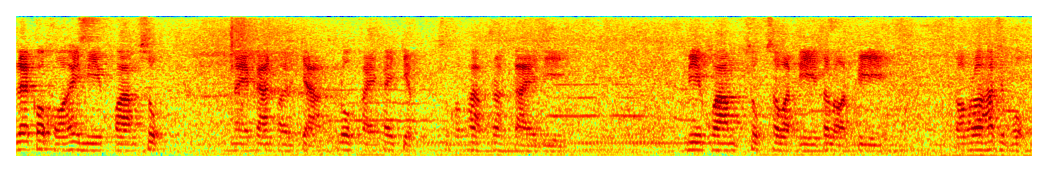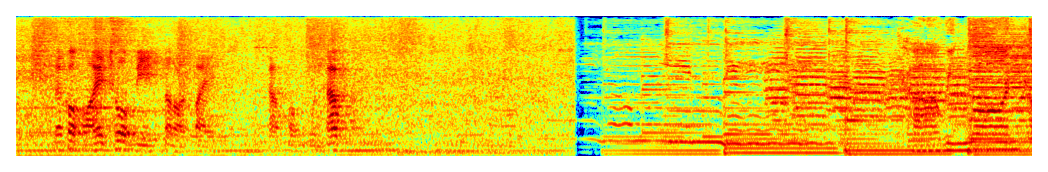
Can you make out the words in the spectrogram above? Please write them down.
และก็ขอให้มีความสุขในการปราศจากโรคภัยไข้เจ็บสุขภาพร่างกายดี มีความสุขสวัสดีตลอดปี 256 และก็ขอให้โชคดีตลอดไปกราบขอบคุณครับข้าวิงวอนข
